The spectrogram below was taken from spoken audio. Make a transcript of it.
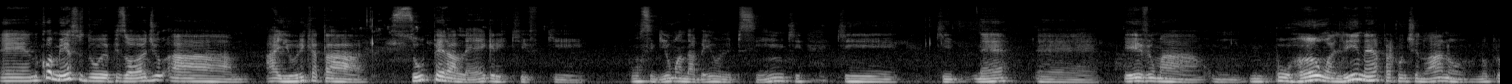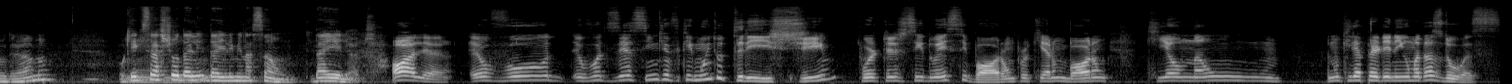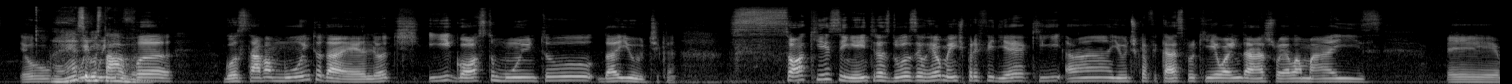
É, no começo do episódio, a, a Yurika tá super alegre que, que conseguiu mandar bem o lip sync, que, que né, é, teve uma, um empurrão ali, né, pra continuar no, no programa. O que, que você achou da, eli- da eliminação da Elliot? Olha, eu vou, eu vou dizer assim que eu fiquei muito triste por ter sido esse bórum, porque era um bórum que eu não eu não queria perder nenhuma das duas. Eu É, fui você muito gostava? fã, gostava muito da Elliot e gosto muito da Yutica. Só que assim, entre as duas eu realmente preferia que a Yutica ficasse porque eu ainda acho ela mais é,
